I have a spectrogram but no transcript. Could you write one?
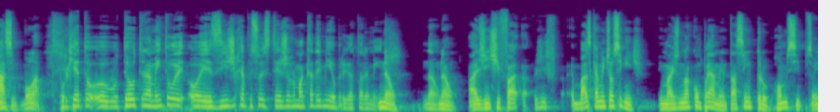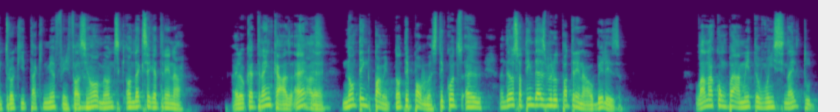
Ah, sim, vamos lá. Porque o teu treinamento exige que a pessoa esteja numa academia, obrigatoriamente. Não, Não. não. A gente faz. Basicamente é o seguinte: imagina um acompanhamento, tá? Você entrou, Home Simpson, entrou aqui, tá aqui na minha frente. Fala assim, Home, onde, onde é que você quer treinar? Aí eu quero treinar em casa. É, Casa. é. Não tem equipamento, não tem problema. Você tem quantos. É, André, eu só tenho 10 minutos pra treinar. Beleza. Lá no acompanhamento eu vou ensinar ele tudo.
